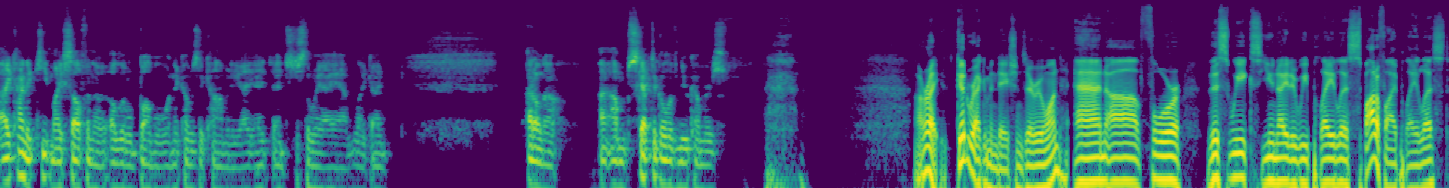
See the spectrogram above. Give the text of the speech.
I, kind of keep myself in a, a, little bubble when it comes to comedy. I, I, it's just the way I am. Like I, I don't know. I, I'm skeptical of newcomers. All right, good recommendations, everyone. And uh, for this week's United We playlist, Spotify playlist,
